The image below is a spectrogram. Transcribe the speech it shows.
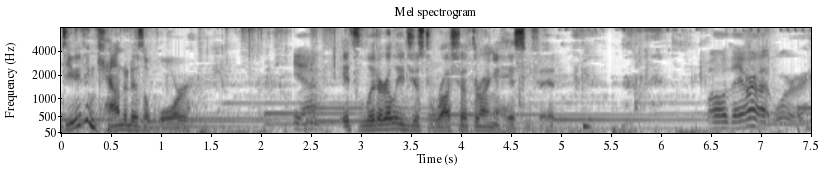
Do you even count it as a war? Yeah. It's literally just Russia throwing a hissy fit. Well, they are at war.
